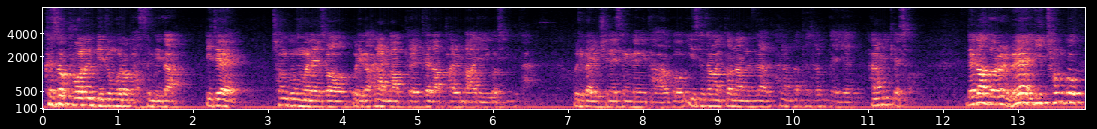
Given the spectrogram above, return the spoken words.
그래서 구원은 믿음으로 받습니다. 이제 천국문에서 우리가 하나님 앞에 대답할 말이 이것입니다. 우리가 육신의 생명이 다하고 이 세상을 떠나는 날 하나님 앞에 설 때에 하나님께서 내가 너를 왜 이 천국에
